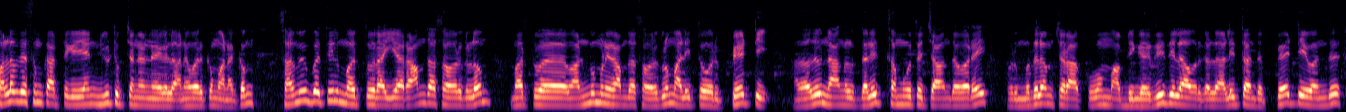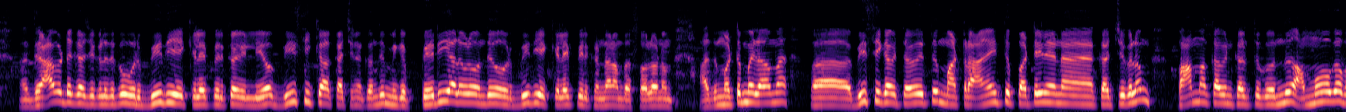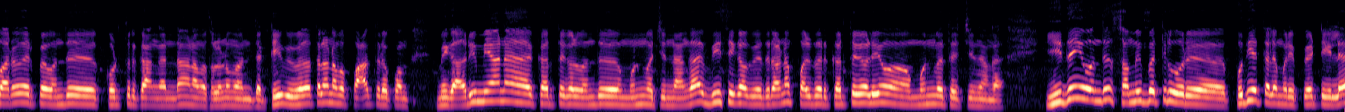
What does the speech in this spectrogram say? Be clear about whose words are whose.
Speaker 1: பல்லவதேசம் Karthikeyan YouTube channel நேயர்கள் அனைவருக்கும் வணக்கம். சமீபத்தில் மருத்துவர் ஐயா ராம்தாஸ் அவர்களும் மருத்துவர் அன்புமணி ராமதாஸ் அவர்களும் அளித்த ஒரு பேட்டி அதாவது நாங்கள் தலித் சமூகத்தை சார்ந்தவரை ஒரு முதலமைச்சராக்குவோம் அப்படிங்கிற ரீதியில் அவர்கள் அளித்த அந்த பேட்டியை வந்து திராவிட கட்சிகளுக்கு ஒரு பீதியை கிளப்பியிருக்கோ இல்லையோ விசிகா கட்சினுக்கு வந்து மிக பெரிய அளவில் வந்து ஒரு பீதியை கிளப்பியிருக்குன்னு தான் நம்ம சொல்லணும். அது மட்டும் இல்லாமல் விசிகாவை தவிர்த்து மற்ற அனைத்து பட்டியலின கட்சிகளும் பாமகவின் கருத்துக்கு வந்து அமோக வரவேற்பை வந்து கொடுத்துருக்காங்கன்னு தான் நம்ம சொல்லணும். அந்த டிவி விதத்தில் நம்ம பார்த்துருப்போம். மிக அருமையான கருத்துக்கள் வந்து முன் வச்சுருந்தாங்க. விசிகாவுக்கு எதிரான பல்வேறு கருத்துக்களையும் முன் வச்சிருந்தாங்க. இதை வந்து சமீபத்தில் ஒரு புதிய தலைமுறை பேட்டியில்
